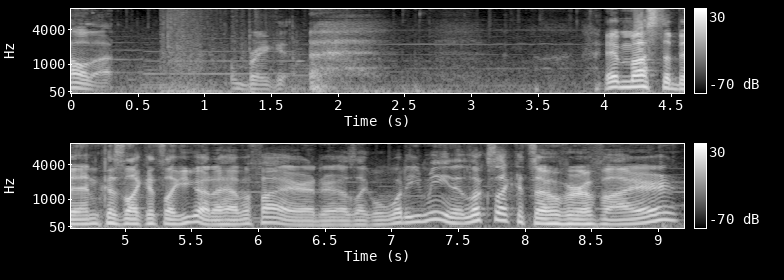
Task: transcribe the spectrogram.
Hold on. I'll break it. It must have been because, like, it's like you gotta have a fire under it. I was like, well, what do you mean? It looks like it's over a fire.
